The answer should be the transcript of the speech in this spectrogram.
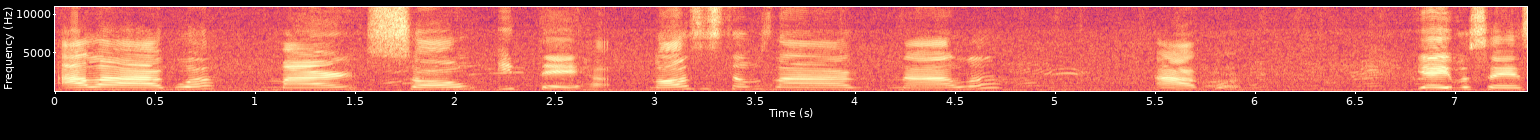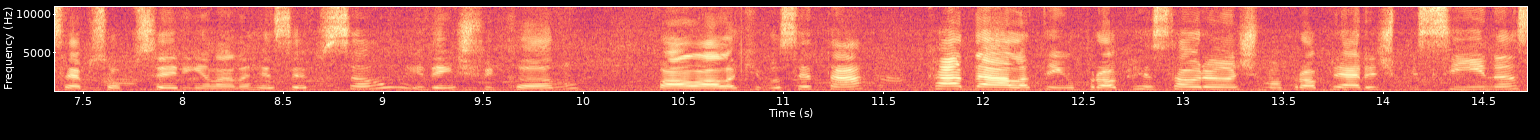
ala água, mar, sol e terra. Nós estamos na, na ala água. E aí você recebe sua pulseirinha lá na recepção, identificando qual ala que você tá. Cada ala tem o próprio restaurante, uma própria área de piscinas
